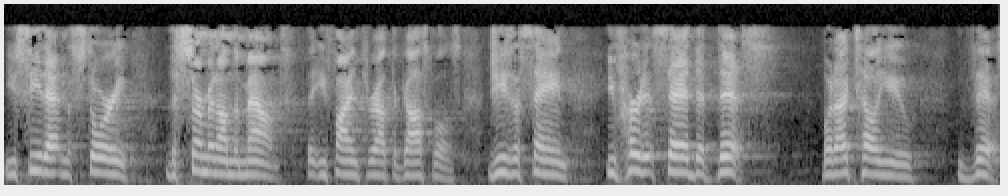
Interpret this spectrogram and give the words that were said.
You see that in the story, the Sermon on the Mount that you find throughout the Gospels. Jesus saying, You've heard it said that this, but I tell you this.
